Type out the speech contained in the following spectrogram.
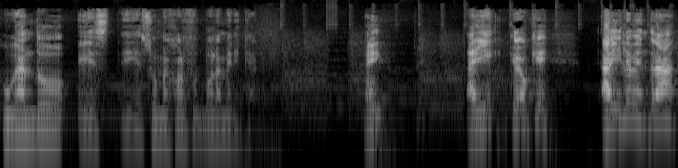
jugando este, su mejor fútbol americano. Ahí creo que ahí le vendrá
